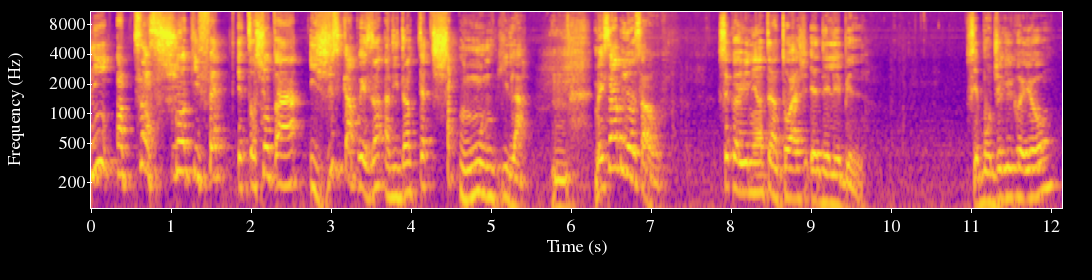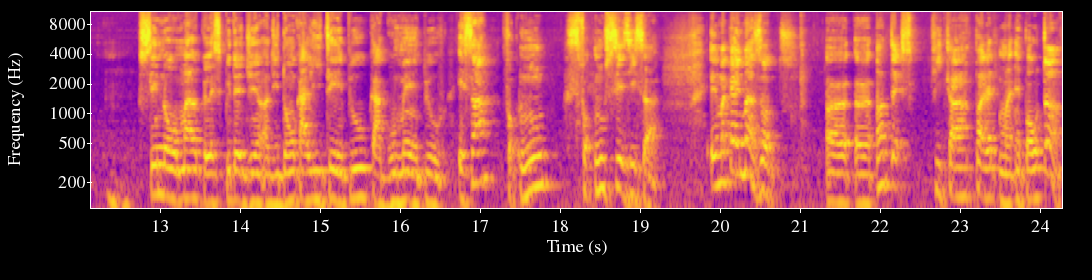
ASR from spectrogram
ni an tensyon ki fet, et tensyon tan, i jiska prezant an di dan tet chak moun ki la. Me sa pou yo sa ou, se kon yon yon tentouaj e delebil. Se bon diye ki kreyo, se normal ke l'esprit de diye an di don kalite epi ou, ka goumen epi ou. E sa, fok nou, fok nou sezi sa. E makay mazot, an tekst ki ka paretman important,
